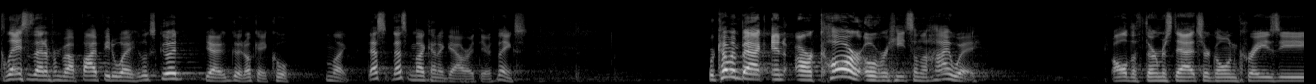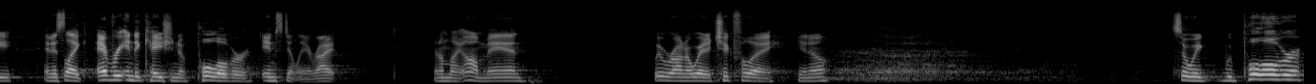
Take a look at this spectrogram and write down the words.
glances at him from about five feet away. He looks good? Yeah, good. Okay, cool. I'm like, that's that's my kind of gal right there. Thanks. We're coming back, and our car overheats on the highway all the thermostats are going crazy, and it's like every indication of pullover instantly, right? And I'm like, oh man, we were on our way to Chick fil A, you know? so we, we pull over,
